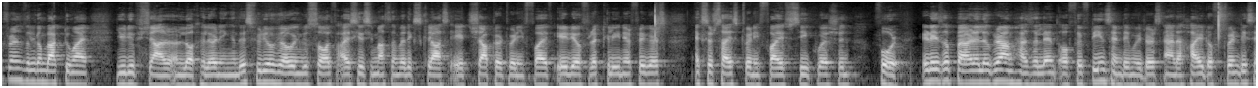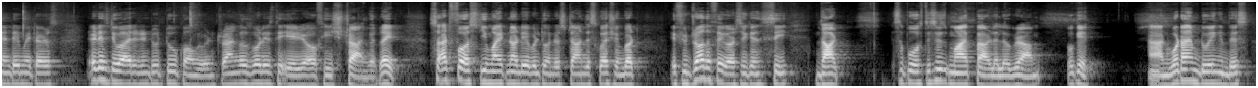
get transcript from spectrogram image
Hello friends, welcome back to my YouTube channel Unlock Learning. In this video, we are going to solve ICSE Mathematics Class 8, Chapter 25, Area of Rectilinear Figures, Exercise 25C, Question 4. It is a parallelogram has a length of 15 centimeters and a height of 20 centimeters. It is divided into two congruent triangles. What is the area of each triangle, right? So at first, you might not be able to understand this question, but if you draw the figures, you can see that suppose this is my parallelogram, okay? And what I am doing in this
